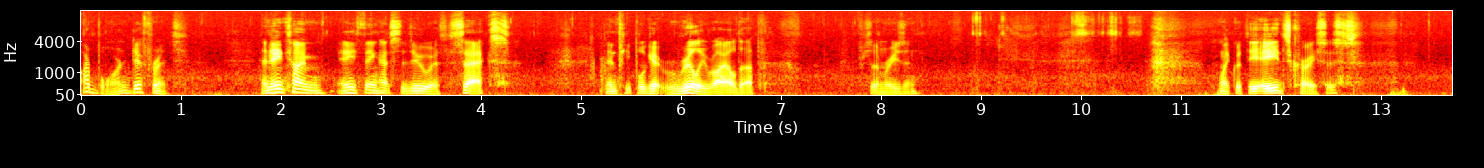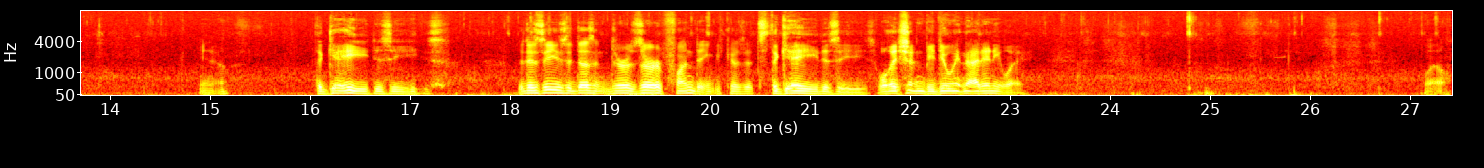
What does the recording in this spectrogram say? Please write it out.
are born different. And anytime anything has to do with sex, then people get really riled up for some reason. Like with the AIDS crisis, you know, the gay disease. The disease that doesn't deserve funding because it's the gay disease. Well, they shouldn't be doing that anyway. Well,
